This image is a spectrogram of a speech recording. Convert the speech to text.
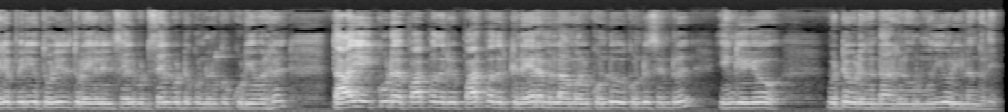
மிகப்பெரிய தொழில் துறைகளில் செயல்பட்டு செயல்பட்டு கொண்டிருக்கக்கூடியவர்கள் தாயை கூட பார்ப்பதற்கு பார்ப்பதற்கு நேரம் இல்லாமல் கொண்டு கொண்டு சென்று எங்கேயோ விட்டு விடுகின்றார்கள் ஒரு முதியோர் இல்லங்களில்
